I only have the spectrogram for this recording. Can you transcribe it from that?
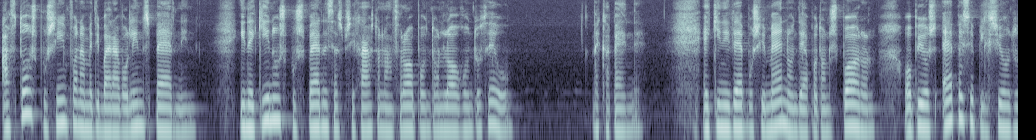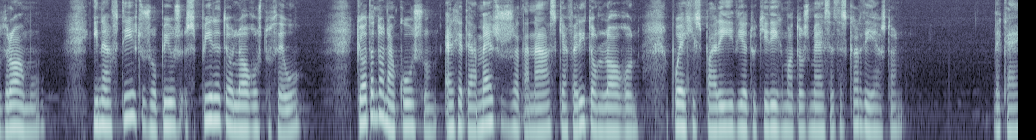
Αυτός που σύμφωνα με την παραβολήν σπέρνει είναι εκείνος που σπέρνει στα ψυχάς των ανθρώπων των λόγων του Θεού. 15. Εκείνοι δε που σημαίνονται από τον σπόρον ο οποίος έπεσε πλησίον του δρόμου είναι αυτοί στους οποίους σπήρεται ο λόγος του Θεού και όταν τον ακούσουν έρχεται αμέσως ο σατανάς και αφαιρεί των λόγων που έχει σπαρεί ίδια του κηρύγματος μέσα στις καρδίας των. 16.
